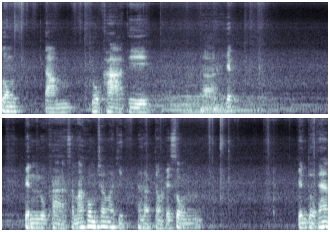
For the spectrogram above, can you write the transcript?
ส่งตามลูกค้าที่เฮ็ดเป็นลูกค้าสมาคมเช่าบันกิจนะครับ ต้องไปส่งเป็นตัวแทน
